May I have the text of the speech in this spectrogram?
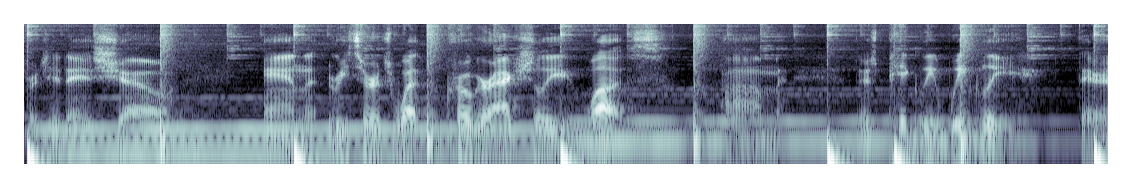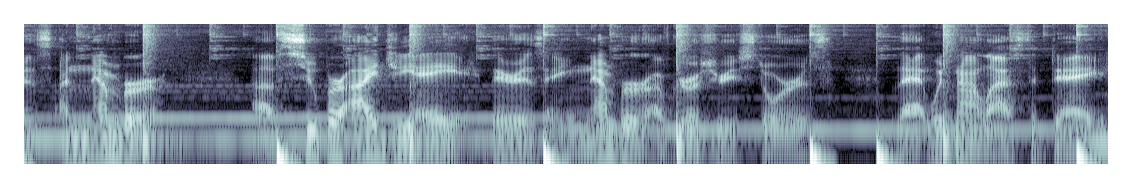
for today's show and research what Kroger actually was. Um, there's Piggly Wiggly. There's a number of Super IGA. There is a number of grocery stores that would not last a day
